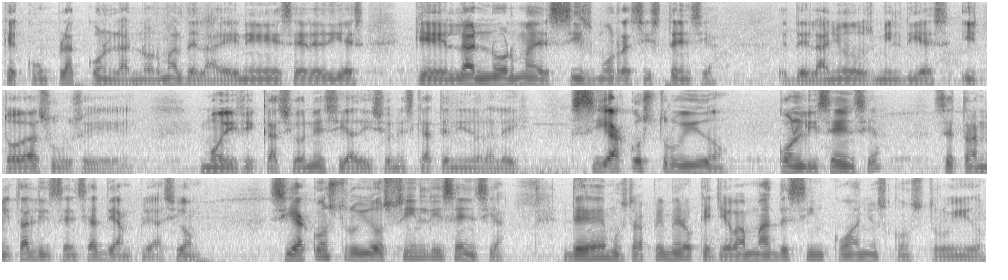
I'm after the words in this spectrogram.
que cumpla con las normas de la NSR 10 que es la norma de sismo resistencia del año 2010 y todas sus eh, modificaciones y adiciones que ha tenido la ley. Si ha construido con licencia, se tramita licencias de ampliación. Si ha construido sin licencia, debe demostrar primero que lleva más de cinco años construido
